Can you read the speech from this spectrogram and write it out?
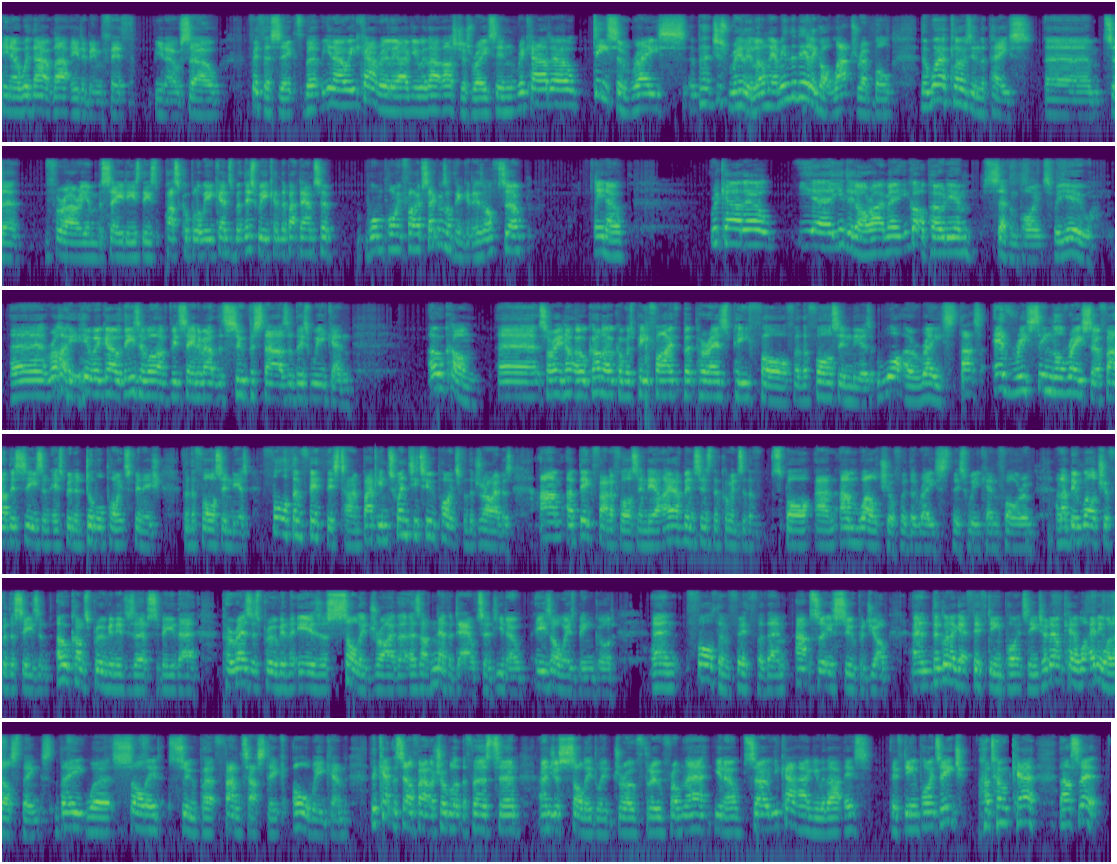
you know, without that, he'd have been fifth, you know, so fifth or sixth. But, you know, you can't really argue with that. That's just racing. Ricciardo, decent race, but just really lonely. I mean, they nearly got lapped, Red Bull. They were closing the pace um, to Ferrari and Mercedes these past couple of weekends, but this weekend they're back down to 1.5 seconds, I think it is off. So, you know, Ricciardo, yeah, you did all right, mate. You got a podium, seven points for you. Uh, right, here we go. These are what I've been saying about the superstars of this weekend. Ocon, uh, sorry, not Ocon. Ocon was P5, but Perez P4 for the Force Indias. What a race! That's every single race so far this season. It's been a double points finish for the Force Indias. Fourth and fifth this time, bagging 22 points for the drivers. I'm a big fan of Force India. I have been since they've come into the sport, and I'm well chuffed with the race this weekend for them. And I've been well chuffed with the season. Ocon's proving he deserves to be there. Perez has proven that he is a solid driver, as I've never doubted. You know, he's always been good and fourth and fifth for them. Absolutely super job. And they're going to get 15 points each. I don't care what anyone else thinks. They were solid, super, fantastic all weekend. They kept themselves out of trouble at the first turn and just solidly drove through from there, you know. So you can't argue with that. It's 15 points each. I don't care. That's it.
